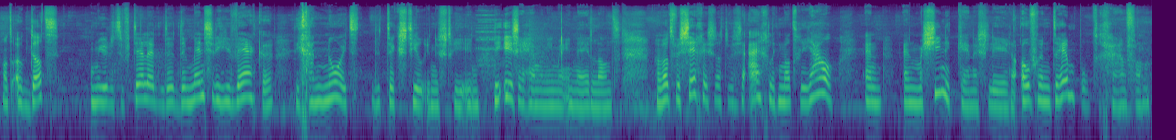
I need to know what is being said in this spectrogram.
Want ook dat om jullie te vertellen, de, de mensen die hier werken, die gaan nooit de textielindustrie in. Die is er helemaal niet meer in Nederland. Maar wat we zeggen is dat we ze eigenlijk materiaal en, en machinekennis leren. Over een drempel te gaan van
